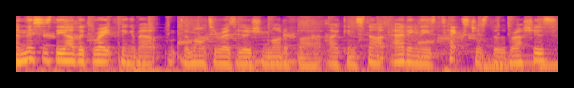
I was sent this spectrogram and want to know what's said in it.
And this is the other great thing about the multi-resolution modifier. I can start adding these textures to the brushes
